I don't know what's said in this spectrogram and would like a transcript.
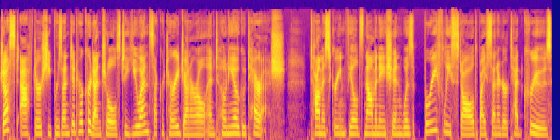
just after she presented her credentials to UN Secretary General Antonio Guterres. Thomas Greenfield's nomination was briefly stalled by Senator Ted Cruz,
